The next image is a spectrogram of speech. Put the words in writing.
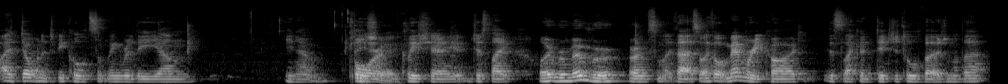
I don't want it to be called something really, um, you know, boring, cliche, just like I remember or something like that. So I thought memory card is like a digital version of that.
